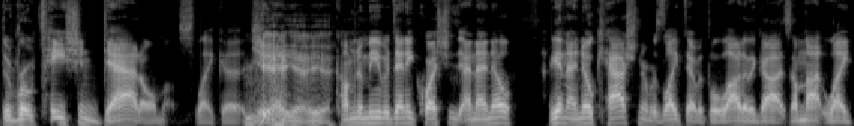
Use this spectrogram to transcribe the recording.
the rotation dad almost like uh, a Yeah, know, yeah, yeah. come to me with any questions. And I know, again, I know Cashner was like that with a lot of the guys. I'm not like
